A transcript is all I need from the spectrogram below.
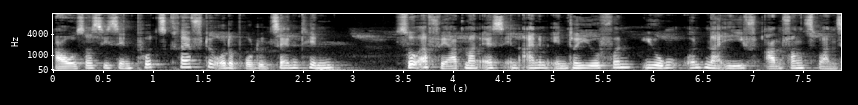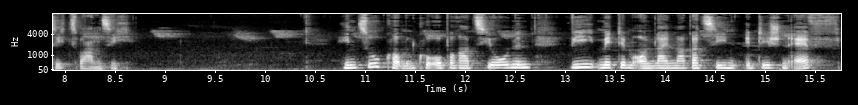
Außer sie sind Putzkräfte oder Produzentinnen. So erfährt man es in einem Interview von Jung und Naiv Anfang 2020. Hinzu kommen Kooperationen wie mit dem Online-Magazin Edition F,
